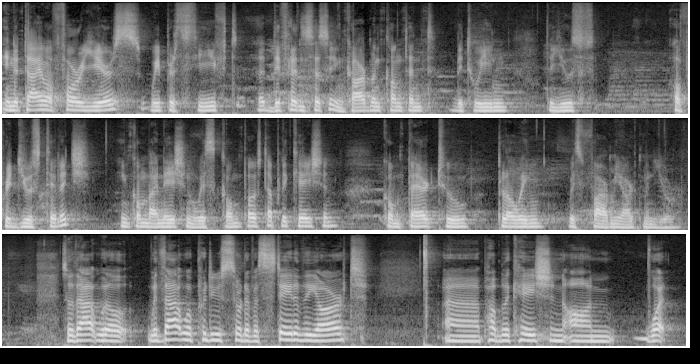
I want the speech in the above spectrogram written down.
in a time of four years, we perceived uh, differences in carbon content between the use of reduced tillage in combination with compost application compared to plowing with farmyard manure. So that will, with that, we'll produce sort of a state-of-the-art uh, publication on what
